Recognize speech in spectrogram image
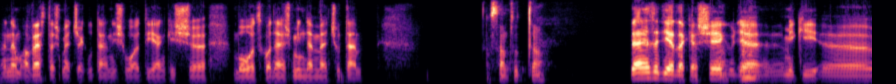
nem, a vesztes meccsek után is volt ilyen kis bohóckodás minden meccs után. Azt nem tudta. De ez egy érdekesség, ugye Miki uh,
